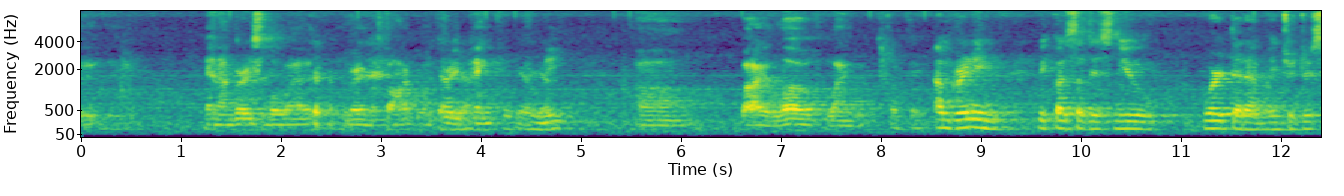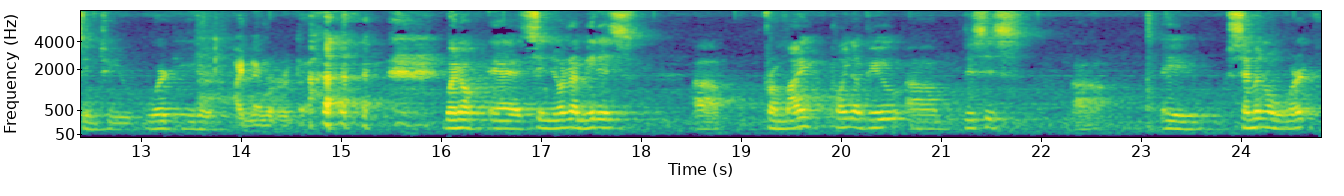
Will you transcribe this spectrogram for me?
uh, and I'm very slow at it, very methodical. It's very Yeah, yeah. painful Yeah, for yeah. me, um, but I love language. Okay. I'm grinning because of this new word that I'm introducing to you, word eater. I'd never heard that. Bueno, eh, señor Ramírez, uh, from my point of view, um, this is uh, a seminal work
